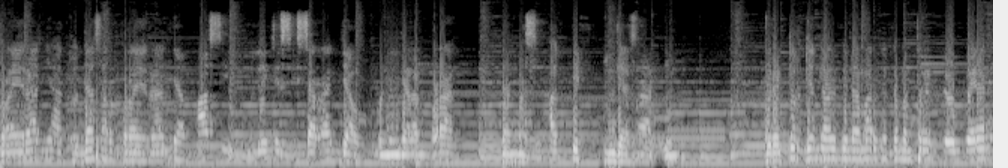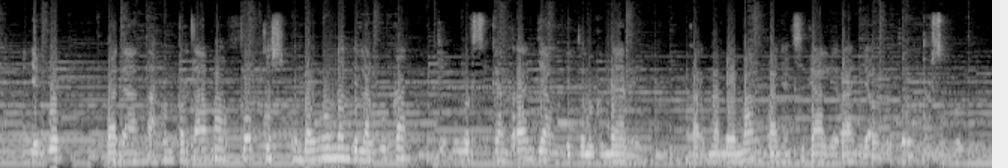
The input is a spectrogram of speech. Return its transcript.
perairannya atau dasar perairannya masih memiliki sisa ranjau peninggalan perang dan masih aktif hingga saat ini. Direktur Jenderal Bina Marga Kementerian PUPR menyebut pada tahun pertama fokus pembangunan dilakukan untuk membersihkan ranjau di Teluk Kendari karena memang banyak sekali ranjau di teluk tersebut.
